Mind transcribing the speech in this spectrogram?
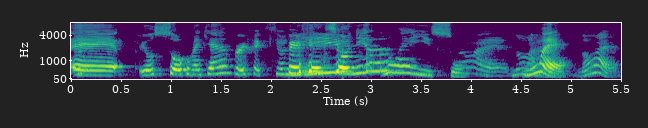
é, eu sou, como é que é? Perfeccionista. Perfeccionista. Não é isso, Não é, não, Não é. é. Não é.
